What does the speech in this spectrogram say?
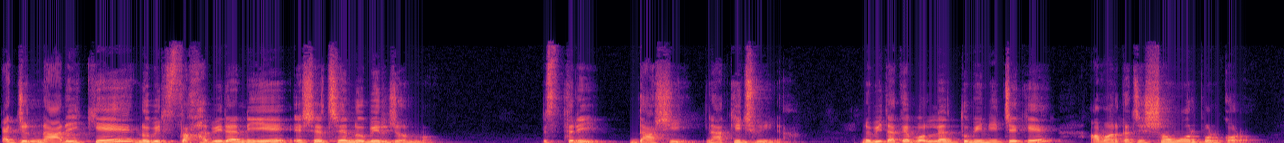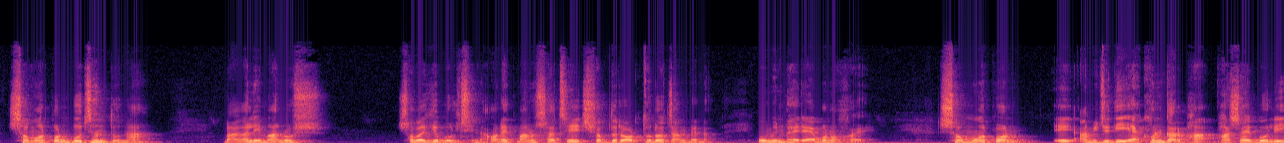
একজন নারীকে নবীর সাহাবিরা নিয়ে এসেছে নবীর জন্য। স্ত্রী, দাসী না, কিছুই না। নবী তাকে বললেন, তুমি নিজেকে আমার কাছে সমর্পণ করো। সমর্পণ বোঝেন তো না? বাঙালি মানুষ সবাইকে বলছি না। অনেক মানুষ আছে, এই শব্দের অর্থটাও জানবে না। মুমিন ভাইরা এমনও হয়। সমর্পণ এই আমি যদি এখনকার ভাষায় বলি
